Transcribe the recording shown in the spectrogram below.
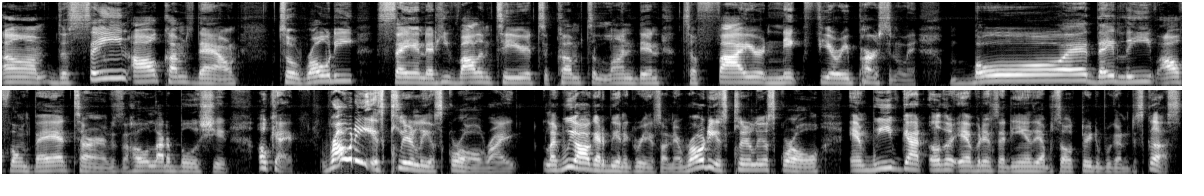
um, the scene all comes down to Rhodey saying that he volunteered to come to London to fire Nick Fury personally. Boy, they leave off on bad terms. It's a whole lot of bullshit. Okay, Rhodey is clearly a Skrull, right? Like we all got to be in agreement on that. Rhodey is clearly a Skrull, and we've got other evidence at the end of episode three that we're going to discuss.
